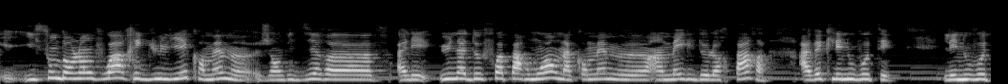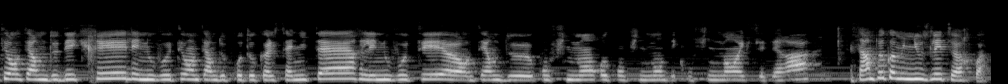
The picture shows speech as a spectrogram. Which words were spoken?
ils sont dans l'envoi régulier quand même. J'ai envie de dire, euh, allez, une à deux fois par mois, on a quand même euh, un mail de leur part avec les nouveautés. Les nouveautés en termes de décret, les nouveautés en termes de protocole sanitaire, les nouveautés en termes de confinement, reconfinement, déconfinement, etc. C'est un peu comme une newsletter, quoi.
